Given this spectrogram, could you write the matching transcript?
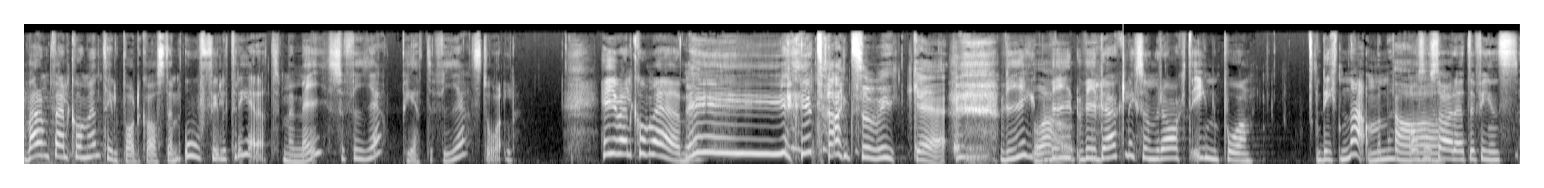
Varmt välkommen till podcasten Ofiltrerat med mig, Sofia Peterfia Ståhl. Hej och välkommen! Hej! Tack så mycket! Vi, Wow. vi, vi dök liksom rakt in på ditt namn Ja. och så sa du att det finns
